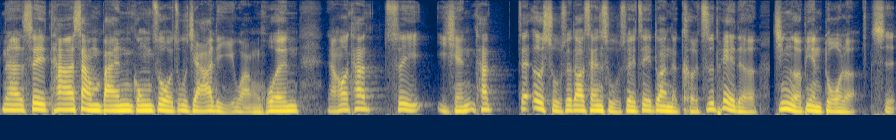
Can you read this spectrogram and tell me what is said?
那所以他上班工作住家里晚婚，然后他所以以前他在二十五岁到三十五岁这一段的可支配的金额变多了，是，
